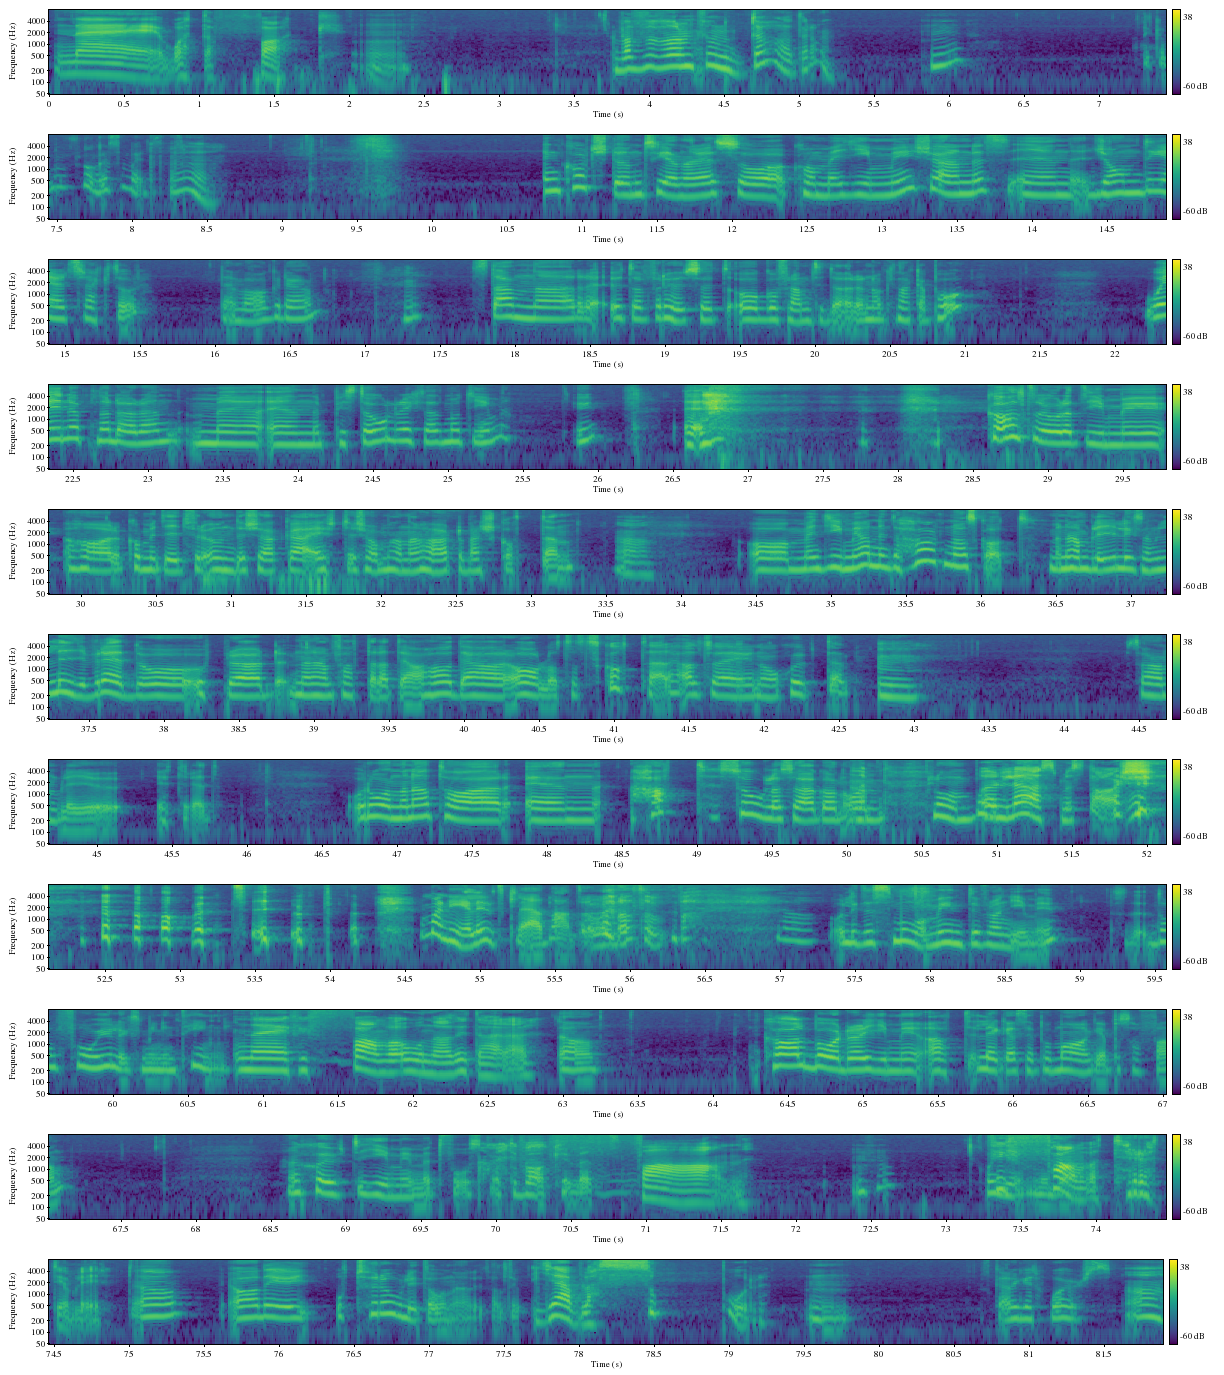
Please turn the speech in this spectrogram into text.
Nej, what the fuck. Varför var de tvungna att döda dem? Det kan man fråga sig faktiskt. Mm. En kort stund senare så kommer Jimmy körandes i en John Deere-traktor. Den var grön. Stannar utanför huset och går fram till dörren och knackar på. Wayne öppnar dörren med en pistol riktad mot Jim. Y. Carl tror att Jimmy har kommit dit för att undersöka eftersom han har hört de här skotten. Ja. Och, men Jimmy hade inte hört några skott. Men han blir ju liksom livrädd och upprörd när han fattar att jaha, det har avlossats skott här. Alltså är ju någon skjuten. Så han blir ju jätterädd. Och rånarna tar en hatt, solglasögon och en plånbok. Och en lös mustasch. Ja, men typ. De har en hel utklädnad. alltså, Och lite småmynt ifrån Jimmy. Så de får ju liksom ingenting. Nej, fy fan vad onödigt det här är. Ja. Carl beordrar Jimmy att lägga sig på mage på soffan. Han skjuter Jimmy med två skott i bakhuvudet. Fan. Och Fy Jimmy fan dör. vad trött jag blir. Ja, ja, det är otroligt onödigt alltihop. Jävla sopor. It's gonna get worse. Ah.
